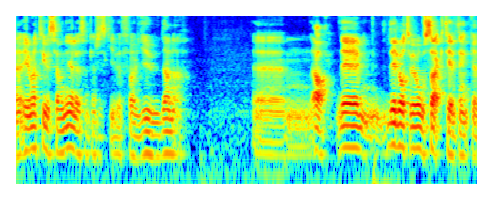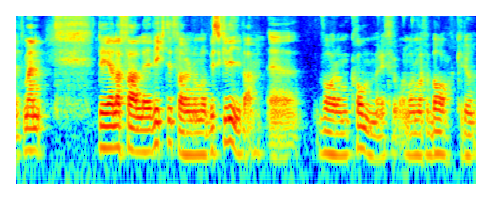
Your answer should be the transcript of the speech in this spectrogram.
är det Matteus evangeliet som kanske skriver för judarna? Eh, ja, det, det låter vi osagt helt enkelt. Men det är i alla fall eh, viktigt för honom att beskriva eh, var de kommer ifrån, vad de har för bakgrund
